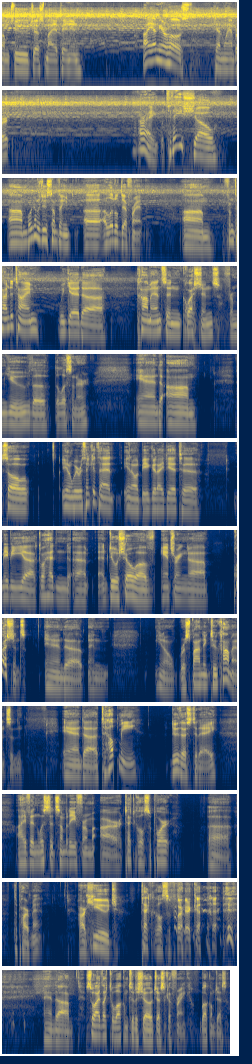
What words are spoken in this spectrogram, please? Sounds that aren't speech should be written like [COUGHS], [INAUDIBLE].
welcome to Just My Opinion. I am your host, Ken Lambert. All right, today's show, um, we're going to do something uh, a little different. Um, from time to time, we get uh, comments and questions from you, the the listener, and um, so you know we were thinking that you know it'd be a good idea to maybe uh, go ahead and uh, and do a show of answering uh, questions and uh, and you know responding to comments and and uh, to help me do this today, I've enlisted somebody from our technical support uh, department, our huge technical support. [LAUGHS] and um, so I'd like to welcome to the show Jessica Frank. Welcome, Jessica.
